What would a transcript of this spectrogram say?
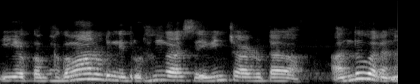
ఈ యొక్క భగవానుడిని దృఢంగా సేవించాడుట. అందువలన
